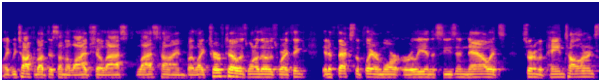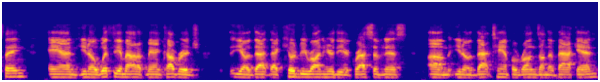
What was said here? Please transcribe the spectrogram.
like we talked about this on the live show last last time but like turf toe is one of those where i think it affects the player more early in the season. Now it's sort of a pain tolerance thing. And you know with the amount of man coverage you know that that could be run here the aggressiveness um, you know that tampa runs on the back end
